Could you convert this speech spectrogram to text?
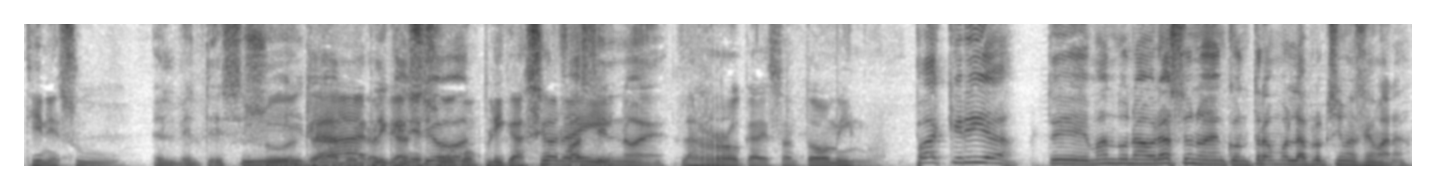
Tiene su, El 25, su, la claro, tiene complicación. su complicación Fácil ahí. no es. La roca de Santo Domingo. Paz, querida, te mando un abrazo y nos encontramos la próxima semana.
